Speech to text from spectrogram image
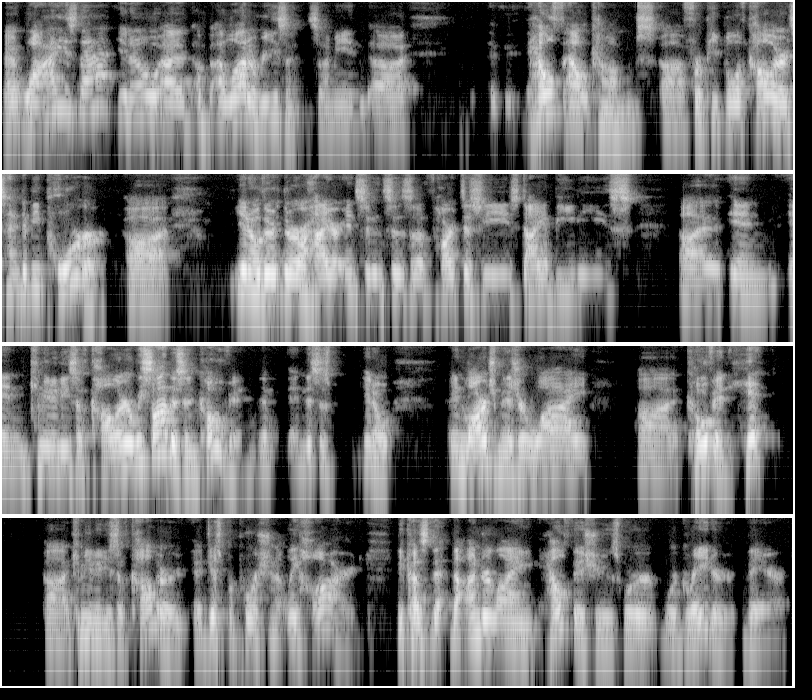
Uh, why is that? You know uh, a, a, lot of reasons. I mean uh, health outcomes uh, for people of color tend to be poorer. Uh, you know there, there are higher incidences of heart disease diabetes uh, in in communities of color. We saw this in covid and, and this is you know in large measure why covid hit uh, communities of color uh, disproportionately hard because the, the underlying health issues were were greater there.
